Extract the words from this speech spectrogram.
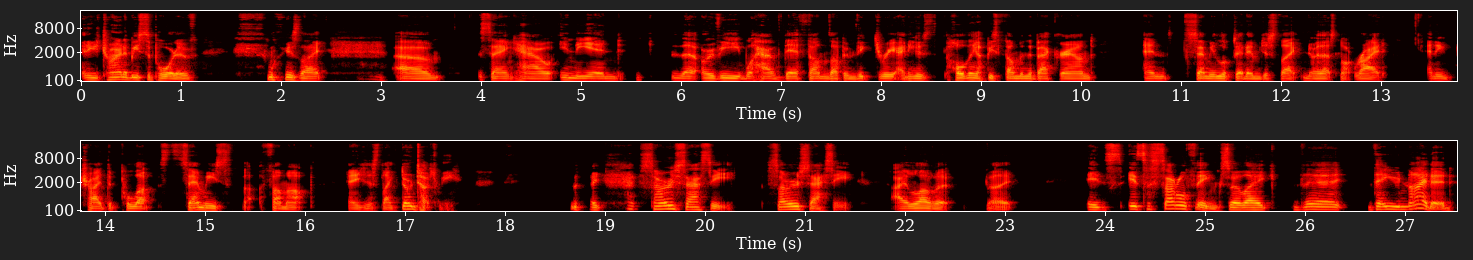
and he's trying to be supportive. he's like um, saying how in the end the OV will have their thumbs up in victory, and he was holding up his thumb in the background, and Sami looked at him just like, no, that's not right, and he tried to pull up Sami's th- thumb up, and he's just like, don't touch me, like so sassy, so sassy. I love it. Like it's it's a subtle thing. So like the they're united,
